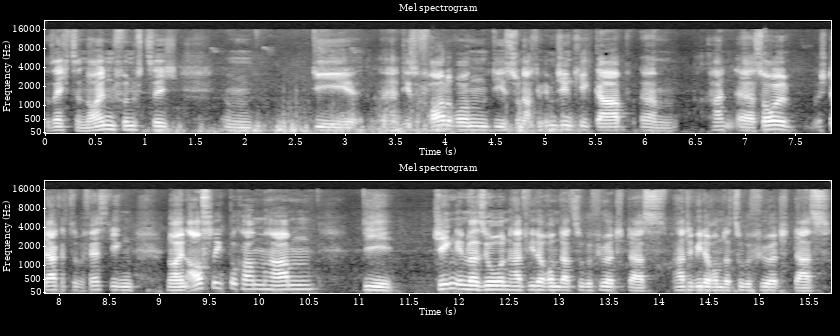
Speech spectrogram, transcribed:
1659 ähm, die, äh, diese Forderungen, die es schon nach dem Imjin-Krieg gab, ähm, äh, Seoul stärker zu befestigen, neuen Auftrieb bekommen haben. Die Qing-Invasion hat wiederum dazu geführt, dass, hatte wiederum dazu geführt, dass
